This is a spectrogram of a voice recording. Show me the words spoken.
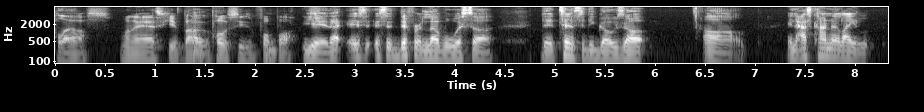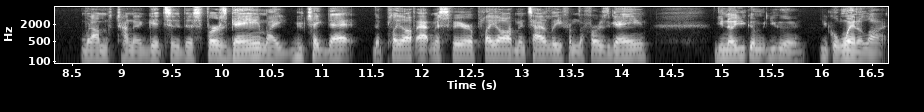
playoffs? When they ask you about Oh. postseason football? Yeah, that it's it's a different level. It's uh the intensity goes up, um, and that's kind of like when I'm trying to get to this first game. Like you take that the playoff atmosphere, playoff mentality from the first game. You know, you can you can you can win a lot.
